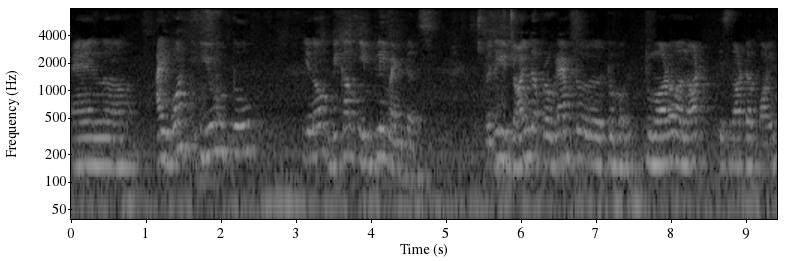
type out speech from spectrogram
And uh, I want you to you know become implementers. Whether you join the program to, to tomorrow or not is not the point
